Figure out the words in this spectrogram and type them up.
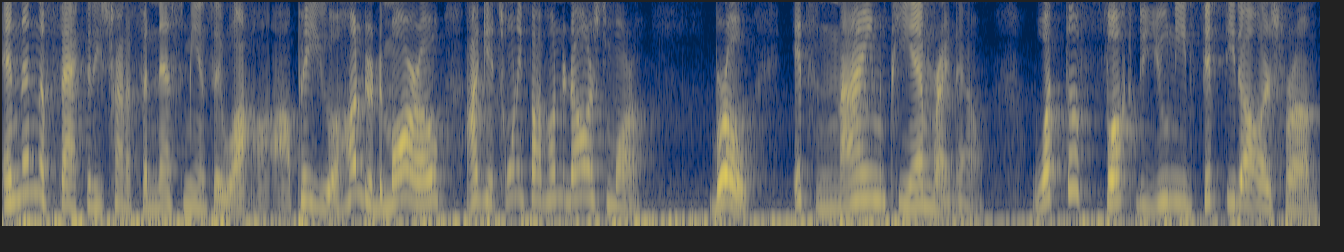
And then the fact that he's trying to finesse me and say, "Well, I'll pay you a hundred tomorrow. I get twenty five hundred dollars tomorrow." Bro, it's 9 p.m. right now. What the fuck do you need fifty dollars from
